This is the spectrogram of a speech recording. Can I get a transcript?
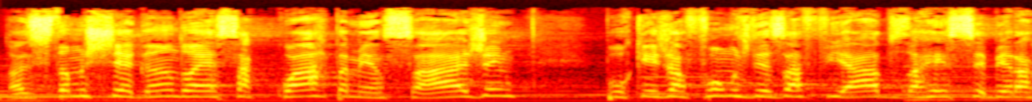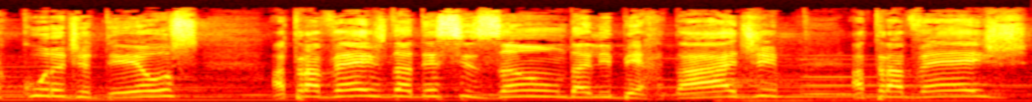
Nós estamos chegando a essa quarta mensagem porque já fomos desafiados a receber a cura de Deus através da decisão da liberdade, através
